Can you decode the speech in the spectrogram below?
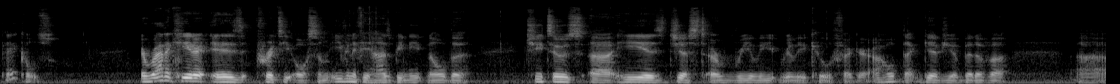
pickles. Eradicator is pretty awesome, even if he has been eating all the Cheetos. Uh, he is just a really, really cool figure. I hope that gives you a bit of a uh,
